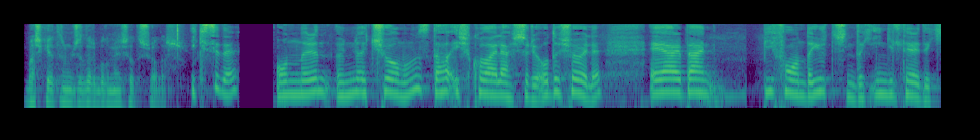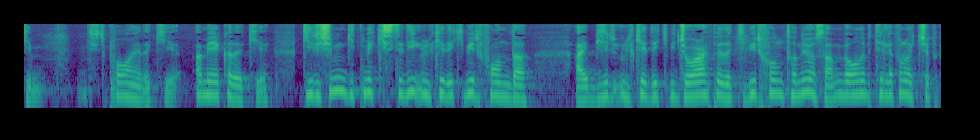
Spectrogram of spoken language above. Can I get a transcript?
başka yatırımcıları bulmaya çalışıyorlar? İkisi de onların önünü açıyor olmamız daha işi kolaylaştırıyor. O da şöyle, eğer ben bir fonda yurt dışındaki İngiltere'deki, işte Polonya'daki, Amerika'daki girişimin gitmek istediği ülkedeki bir fonda ay bir ülkedeki bir coğrafyadaki bir fonu tanıyorsam ve ona bir telefon açıp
